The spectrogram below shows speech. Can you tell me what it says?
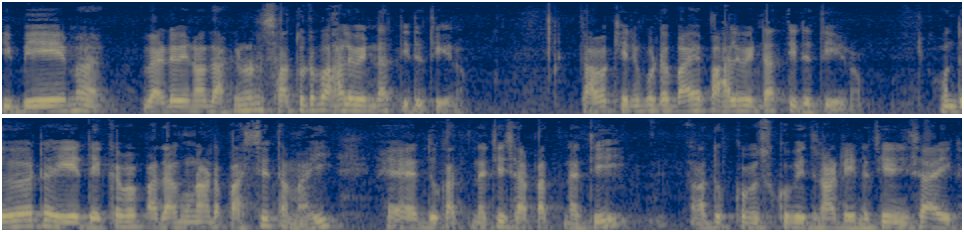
ඉබේම වැඩ වෙනවා දකින්නට සතුට පහළ වෙන්නත් ඉඩ තියෙනවා. තව කෙනෙකුට බය පහළ වෙන්නත් ඉඩ තියෙනවා. හොඳට මේ දෙකම පදන් වුණාට පස්සේ තමයි දුකත් නැති සැපත් නැති අදුක්කම සුඛ වේදනාට එන්න තියෙන නිසා ඒක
